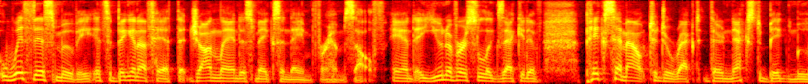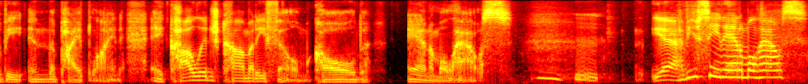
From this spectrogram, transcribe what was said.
with this movie, it's a big enough hit that John Landis makes a name for himself, and a Universal executive picks him out to direct their next big movie in the pipeline, a college comedy film called Animal House. Mm-hmm. Yeah, have you seen Animal House?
